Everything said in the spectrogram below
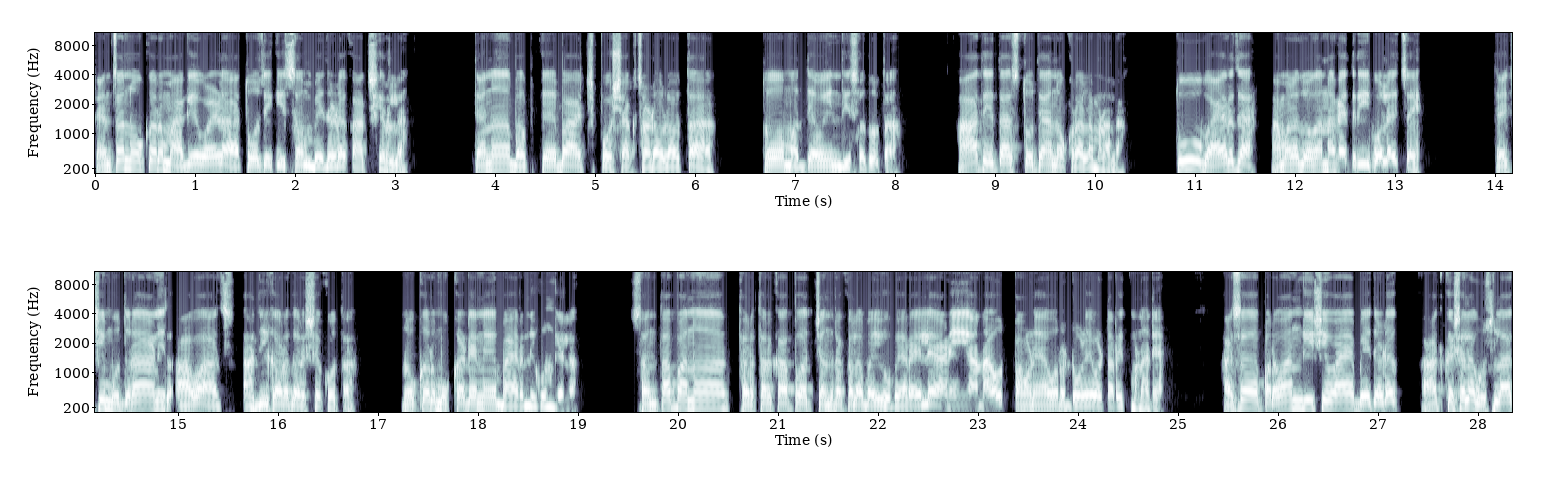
त्यांचा नोकर मागे वळला तोच एक इसम बेधडक आत शिरला. त्यानं भपकेबाज पोशाख चढवला होता. तो मध्यवयीन दिसत होता. आत येताच तो त्या नोकराला म्हणाला तू बाहेर जा आम्हाला दोघांना काहीतरी बोलायचंय. त्याची मुद्रा आणि आवाज अधिकारदर्शक होता. नोकर मुकाट्याने बाहेर निघून गेला. संतापानं थरथर कापत चंद्रकलाबाई उभ्या राहिल्या आणि अनाहूत पाहुण्यावर डोळे वटारीत म्हणाल्या असं परवानगीशिवाय बेधडक आत कशाला घुसलात?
